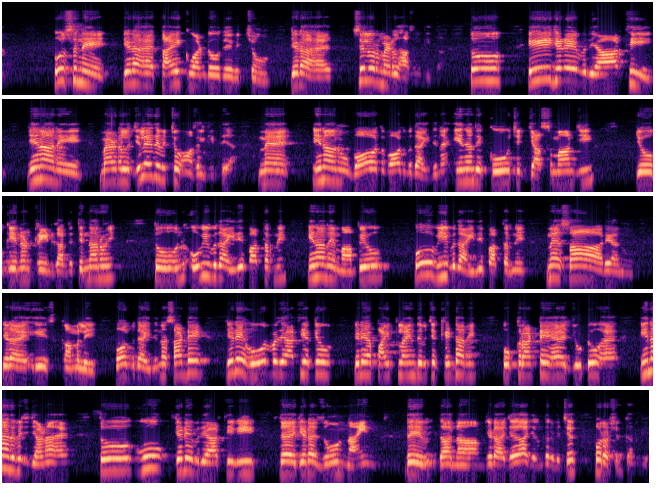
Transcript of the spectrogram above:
ਉਸ ਨੇ ਜਿਹੜਾ ਹੈ ਤਾਈਕਵਾਂਡੋ ਦੇ ਵਿੱਚੋਂ ਜਿਹੜਾ ਹੈ ਸਿਲਵਰ ਮੈਡਲ ਹਾਸਲ ਕੀਤਾ। ਤੋਂ ਇਹ ਜਿਹੜੇ ਵਿਦਿਆਰਥੀ ਜਿਨ੍ਹਾਂ ਨੇ ਮੈਡਲ ਜ਼ਿਲ੍ਹੇ ਦੇ ਵਿੱਚੋਂ ਹਾਸਲ ਕੀਤੇ ਆ, ਮੈਂ ਇਹਨਾਂ ਨੂੰ ਬਹੁਤ ਬਹੁਤ ਵਧਾਈ ਦਿੰਦਾ। ਇਹਨਾਂ ਦੇ ਕੋਚ ਜਸਮਾਨ ਜੀ, ਜੋ ਕਿ ਇਹਨਾਂ ਨੂੰ ਟ੍ਰੇਨ ਕਰਦੇ ਤਿੰਨਾਂ ਨੂੰ ਹੀ, ਤੋਂ ਉਹ ਵੀ ਵਧਾਈ ਦੇ ਪਾਤਰ ਨੇ। ਇਹਨਾਂ ਦੇ ਮਾਪਿਓ ਉਹ ਵੀ ਵਧਾਈ ਦੇ ਪਾਤਰ ਨੇ। ਮੈਂ ਸਾਰਿਆਂ ਨੂੰ ਜਿਹੜਾ ਹੈ ਇਸ ਕੰਮ ਲਈ ਬਹੁਤ ਵਧਾਈ ਦਿੰਦਾ। ਸਾਡੇ ਜਿਹੜੇ ਹੋਰ ਵਿਦਿਆਰਥੀ ਅੱਗੇ ਉਹ ਜਿਹੜੇ ਆ ਪਾਈਪਲਾਈਨ ਦੇ ਵਿੱਚ ਖੇਡਾਂ ਨੇ, ਉਹ ਕਰਾਟੇ ਹੈ, ਜੂਡੋ ਹੈ, ਇਹਨਾਂ ਦੇ ਵਿੱਚ ਜਾਣਾ ਹੈ। ਤੋਂ ਉਹ ਜਿਹੜੇ ਵਿਦਿਆਰਥੀ ਵੀ ਜਿਹੜਾ ਜ਼ੋਨ 9 ਦੇ, ਦਾ ਨਾਮ ਜਿਹੜਾ ਜਗ੍ਹਾ ਜਲੰਧਰ ਵਿੱਚ ਉਹ ਰੋਸ਼ਨ ਕਰਨਗੇ।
